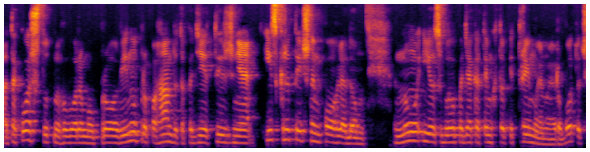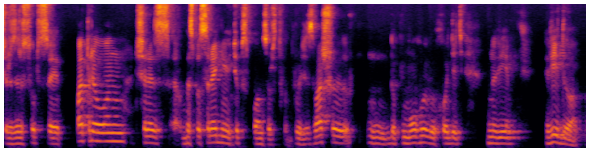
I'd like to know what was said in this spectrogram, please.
А також тут ми говоримо про війну, пропаганду та події тижня із критичним поглядом. Ну і особливо подяка тим, хто підтримує мою роботу через ресурси Patreon, через безпосередньо YouTube спонсорство. Друзі, з вашою допомогою виходять нові відео.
